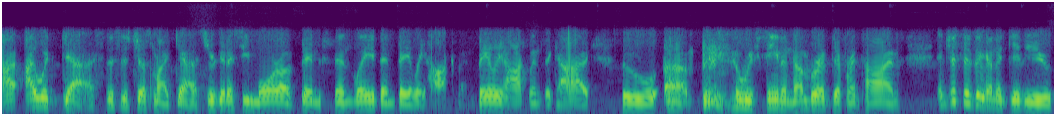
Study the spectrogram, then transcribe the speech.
I, I would guess this is just my guess. You're going to see more of Ben Finley than Bailey Hockman. Bailey Hockman's a guy who um, who we've seen a number of different times and just isn't going to give you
